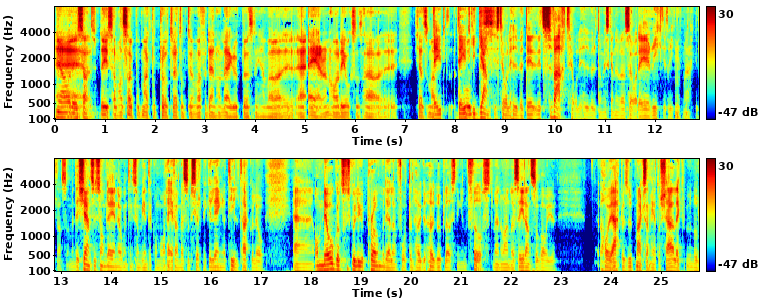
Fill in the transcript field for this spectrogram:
Ja, det är sant. Eh, det är samma sak på Macbook Pro 13 tum. Varför den har lägre upplösning än vad eh, Airen har. Det är också så här. Eh, känns som det är ju ett, det är ett gigantiskt hål i huvudet. Det är ett svart hål i huvudet om vi ska nu vara så. Det är riktigt, riktigt mm. märkligt. Alltså. Men det känns ju som det är någonting som vi inte kommer att leva med speciellt mycket längre till, tack och lov. Eh, om något så skulle ju Pro-modellen fått en högre, högre upplösning än först. Men å andra sidan så var ju har ju Apples uppmärksamhet och kärlek under,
